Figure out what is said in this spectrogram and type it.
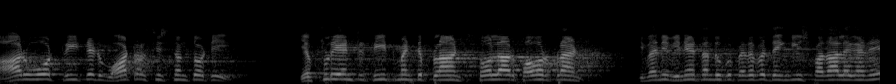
ఆర్ఓ ట్రీటెడ్ వాటర్ సిస్టమ్ తోటి effluent treatment plant solar power plant ఇవన్నీ వినేటందుకు పెద్ద పెద్ద ఇంగ్లీష్ పదాలే కానీ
